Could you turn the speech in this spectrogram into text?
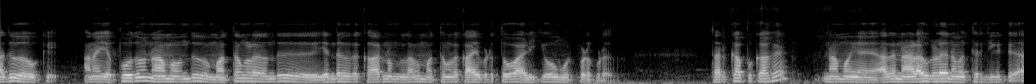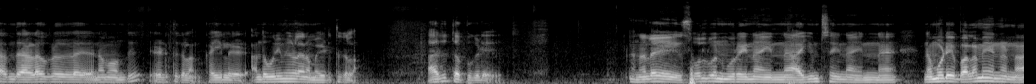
அது ஓகே. ஆனால் எப்போதும் நாம் வந்து மற்றவங்கள வந்து எந்த வித காரணமும் இல்லாமல் மற்றவங்கள காயப்படுத்தவோ அழிக்கவோ முற்படக்கூடாது. தற்காப்புக்காக நாம் அதன் அளவுகளை நம்ம தெரிஞ்சுக்கிட்டு அந்த அளவுகளை நம்ம வந்து எடுத்துக்கலாம். கையில் அந்த உரிமைகளை நம்ம எடுத்துக்கலாம். அது தப்பு கிடையாது. அதனால் சொல்வன் முறைனா என்ன அகிம்சைனா என்ன நம்முடைய பலமே என்னென்னா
